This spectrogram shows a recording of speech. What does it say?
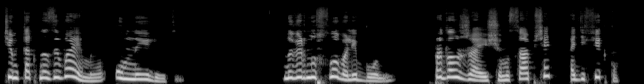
чем так называемые умные люди. но верну слово Либону, продолжающему сообщать о дефектах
